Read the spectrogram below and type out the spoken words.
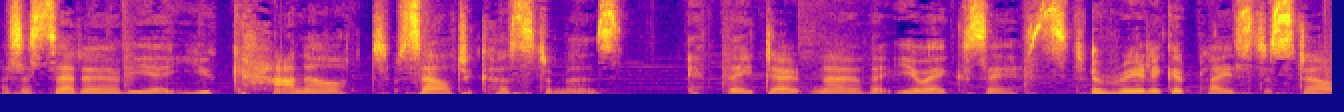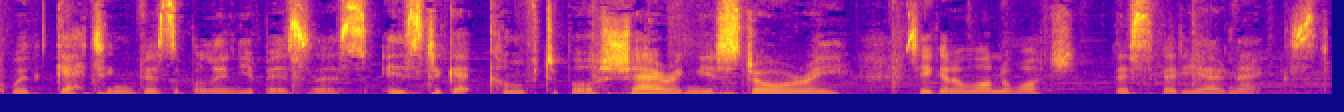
as I said earlier, you cannot sell to customers if they don't know that you exist. A really good place to start with getting visible in your business is to get comfortable sharing your story. So you're going to want to watch this video next.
